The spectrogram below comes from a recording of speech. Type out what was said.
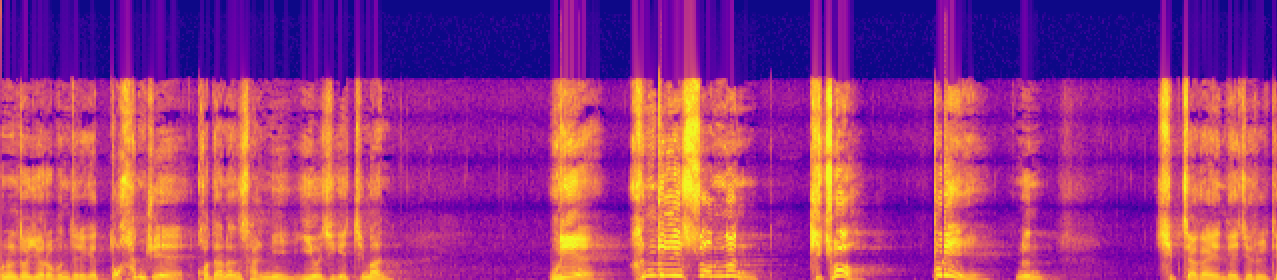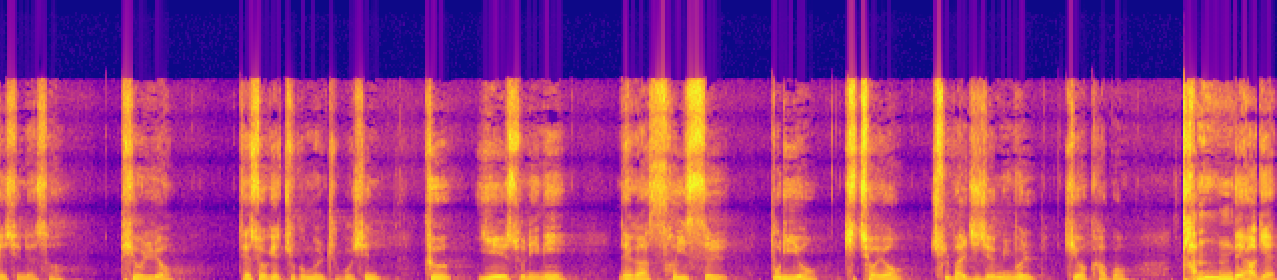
오늘도 여러분들에게 또 한 주의 고단한 삶이 이어지겠지만 우리의 흔들릴 수 없는 기초, 뿌리는 십자가의 내절을 대신해서 피 흘려 대속의 죽음을 죽으신 그 예수님이 내가 서 있을 뿌리요, 기초요, 출발 지점임을 기억하고 담대하게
